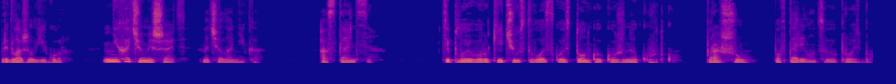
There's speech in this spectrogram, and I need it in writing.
предложил Егор. Не хочу мешать, начала Ника. Останься. Тепло его руки чувствовалось сквозь тонкую кожаную куртку. Прошу, повторил он свою просьбу.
